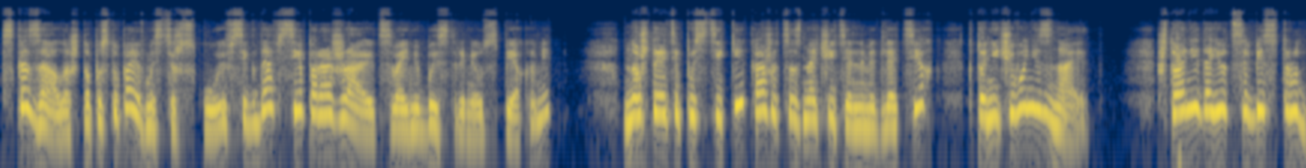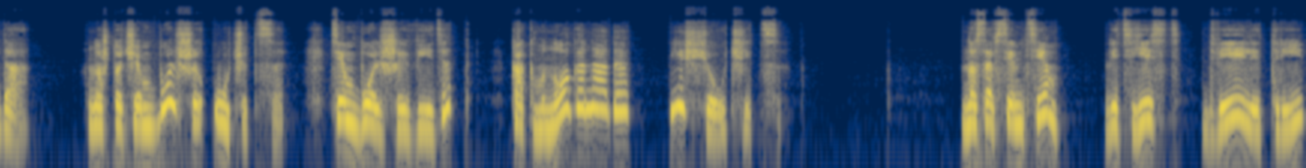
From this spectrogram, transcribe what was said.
сказала, что, поступая в мастерскую, всегда все поражают своими быстрыми успехами, но что эти пустяки кажутся значительными для тех, кто ничего не знает, что они даются без труда, но что чем больше учатся, тем больше видят, как много надо еще учиться. Но совсем тем, ведь есть две или три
